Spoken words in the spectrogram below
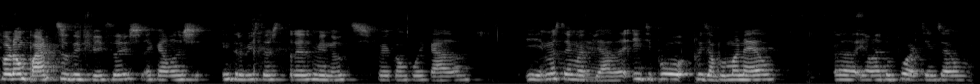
foram partes difíceis, aquelas entrevistas de 3 minutos, foi complicado. E, mas tem uma Yeah. piada. E tipo, por exemplo, o Manel, eh, ele é do Porto, então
